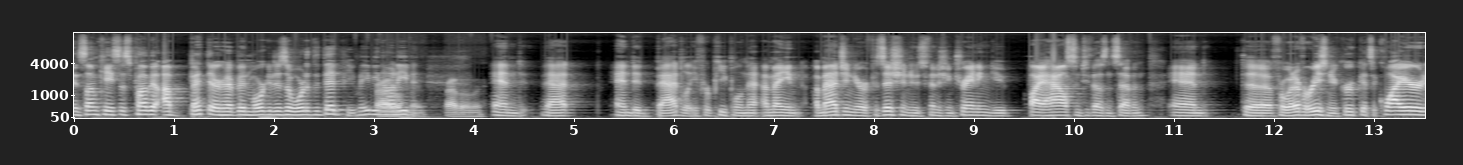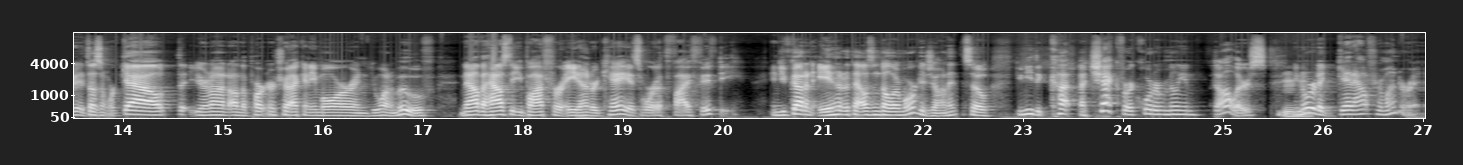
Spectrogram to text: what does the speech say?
in some cases, probably, I bet there have been mortgages awarded to dead people, maybe probably, not even. Probably. And that ended badly for people in that. I mean, imagine you're a physician who's finishing training, you buy a house in 2007, and the for whatever reason your group gets acquired, it doesn't work out, you're not on the partner track anymore, and you want to move. Now the house that you bought for 800k is worth 550 and you've got an $800,000 mortgage on it. So you need to cut a check for a quarter million dollars mm-hmm. in order to get out from under it.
